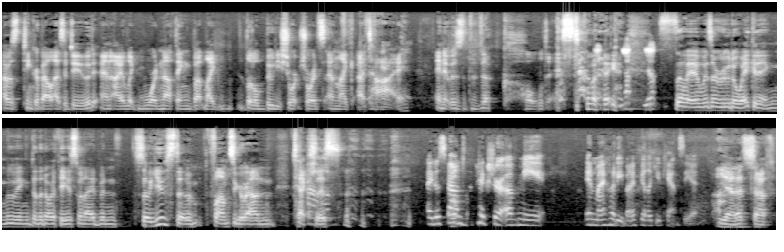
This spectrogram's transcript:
I was Tinkerbell as a dude, and I like wore nothing but like little booty short shorts and like a tie, and it was the coldest. Like, Yep, yep. So it was a rude awakening moving to the Northeast when I had been so used to flouncing around um, Texas. I just found the picture of me in my hoodie, but I feel like you can't see it. Yeah, that's tough.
